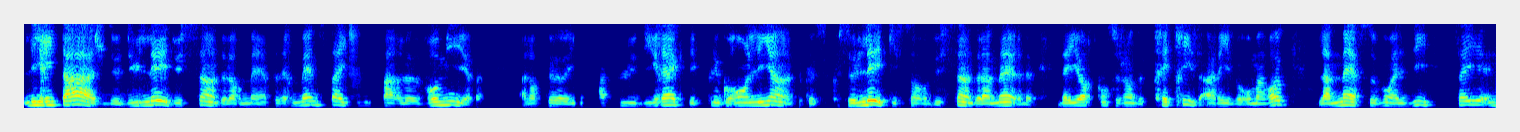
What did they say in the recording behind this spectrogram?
l'héritage du lait du sein de leur mère. C'est-à-dire même ça, ils finissent par le vomir, alors qu'il n'y a pas plus direct et plus grand lien que, ce lait qui sort du sein de la mère. D'ailleurs, quand ce genre de traîtrise arrive au Maroc, la mère souvent elle dit ça y est,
